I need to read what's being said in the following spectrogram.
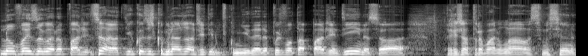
Não vais agora para a Argentina. Sei lá, já tinha coisas combinadas na Argentina, porque a minha ideia era depois voltar para a Argentina, sei lá, arranjar trabalho lá, assim uma cena.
